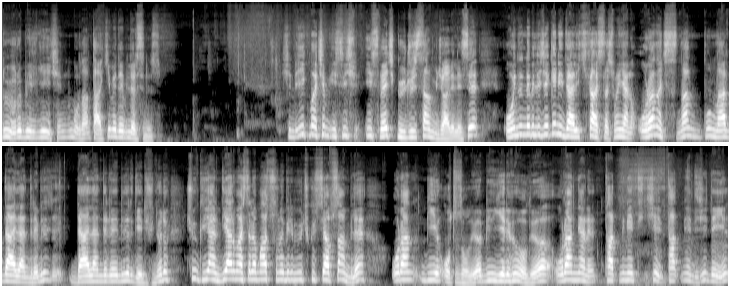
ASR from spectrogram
duyuru bilgi için buradan takip edebilirsiniz. Şimdi ilk maçım İsveç, İsveç Gürcistan mücadelesi. Oynanabilecek en ideal iki karşılaşma yani oran açısından bunlar değerlendirebilir değerlendirilebilir diye düşünüyorum. Çünkü yani diğer maçlara maç sonu 1.5 üst yapsam bile oran 1.30 oluyor, 1.20 oluyor. Oran yani tatmin edici, tatmin edici değil.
